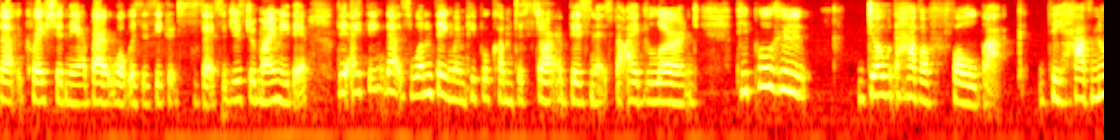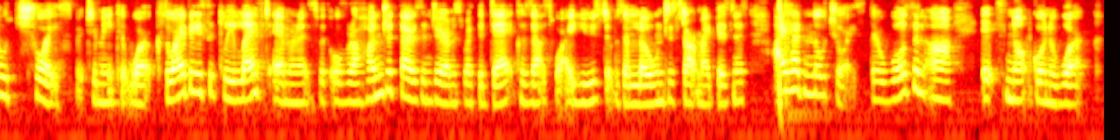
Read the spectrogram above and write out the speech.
that question there about what was the secret to success. So just remind me there. But I think that's one thing when people come to start a business that I've learned. People who don't have a fallback, they have no choice but to make it work. So I basically left Emirates with over a hundred thousand dirhams worth of debt because that's what I used. It was a loan to start my business. I had no choice. There wasn't a it's not going to work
